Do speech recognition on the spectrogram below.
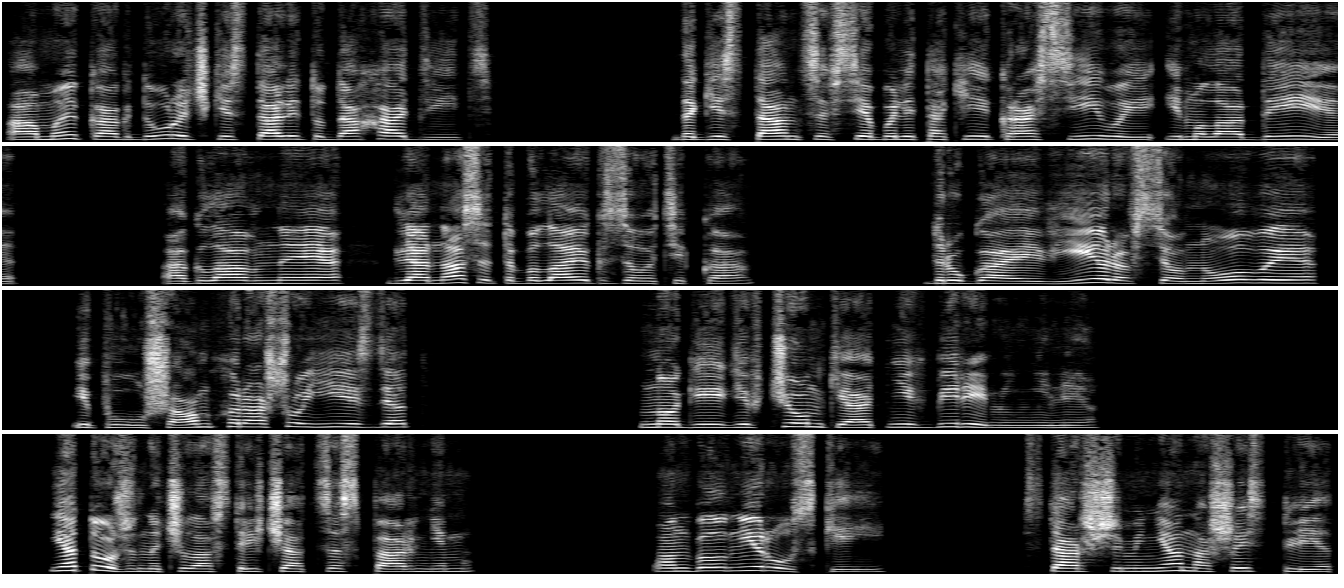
А мы, как дурочки, стали туда ходить. Дагестанцы все были такие красивые и молодые, а главное, для нас это была экзотика. Другая вера, все новое, и по ушам хорошо ездят. Многие девчонки от них беременели. Я тоже начала встречаться с парнем. Он был не русский, старше меня на шесть лет.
